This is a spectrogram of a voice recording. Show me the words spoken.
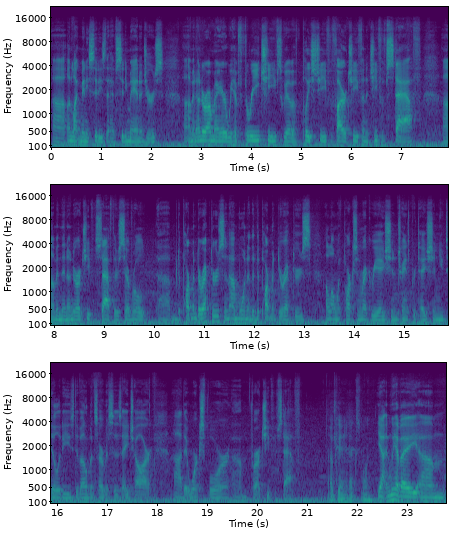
Uh, unlike many cities that have city managers, um, and under our mayor we have three chiefs. We have a police chief, a fire chief, and a chief of staff. Um, and then under our chief of staff, there's several um, department directors, and I'm one of the department directors, along with Parks and Recreation, Transportation, Utilities, Development Services, HR, uh, that works for um, for our chief of staff. Okay, excellent. Yeah, and we have a, um,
